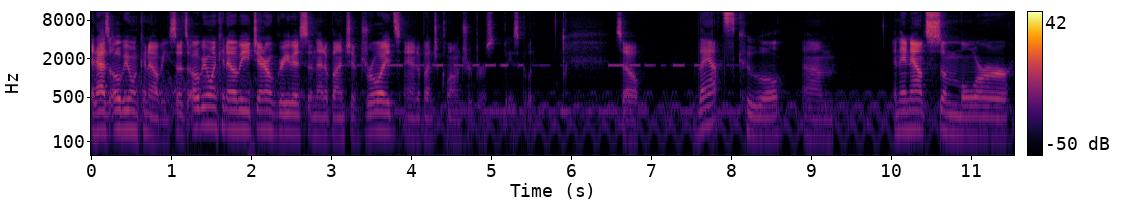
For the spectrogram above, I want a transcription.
It has Obi Wan Kenobi, so it's Obi Wan Kenobi, General Grievous, and then a bunch of droids and a bunch of clone troopers, basically. So that's cool. Um, and they announced some more.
